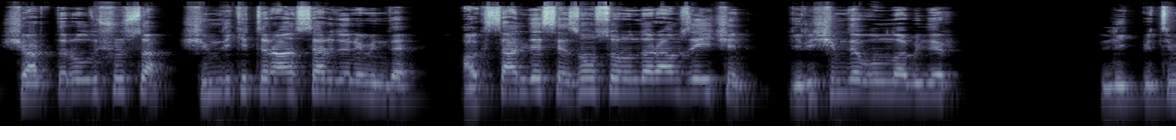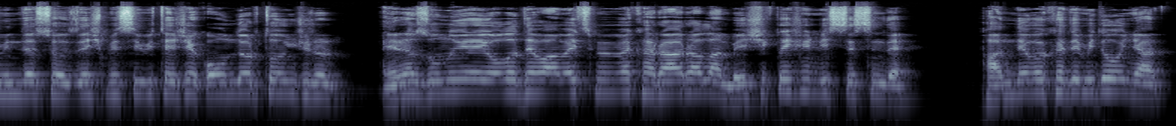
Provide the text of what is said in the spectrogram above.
şartlar oluşursa şimdiki transfer döneminde aksi halde sezon sonunda Ramsey için girişimde bulunabilir. Lig bitiminde sözleşmesi bitecek 14 oyuncunun en az 10'uyla yola devam etmeme kararı alan Beşiktaş'ın listesinde Pandev Akademi'de oynayan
